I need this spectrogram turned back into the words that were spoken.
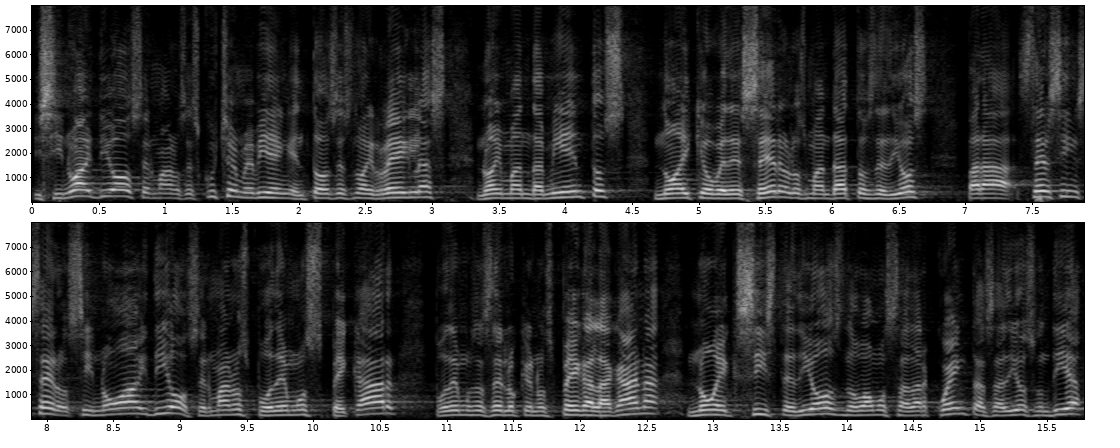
Y si no hay Dios, hermanos, escúchenme bien, entonces no hay reglas, no hay mandamientos, no hay que obedecer a los mandatos de Dios. Para ser sinceros, si no hay Dios, hermanos, podemos pecar, podemos hacer lo que nos pega la gana, no existe Dios, no vamos a dar cuentas a Dios un día,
